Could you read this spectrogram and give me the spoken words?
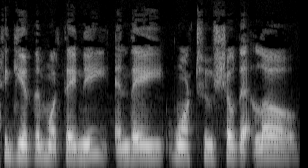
to give them what they need and they want to show that love.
